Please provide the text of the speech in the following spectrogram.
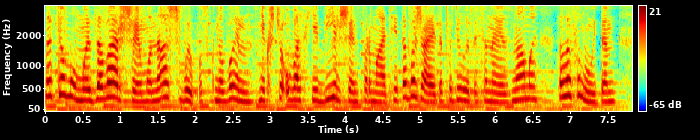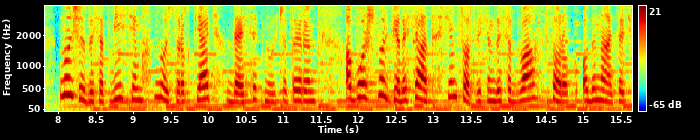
На цьому ми завершуємо наш випуск новин. Якщо у вас є більше інформації та бажаєте поділитися нею з нами, телефонуйте 068 045 1004 або ж 050 782 40 11.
